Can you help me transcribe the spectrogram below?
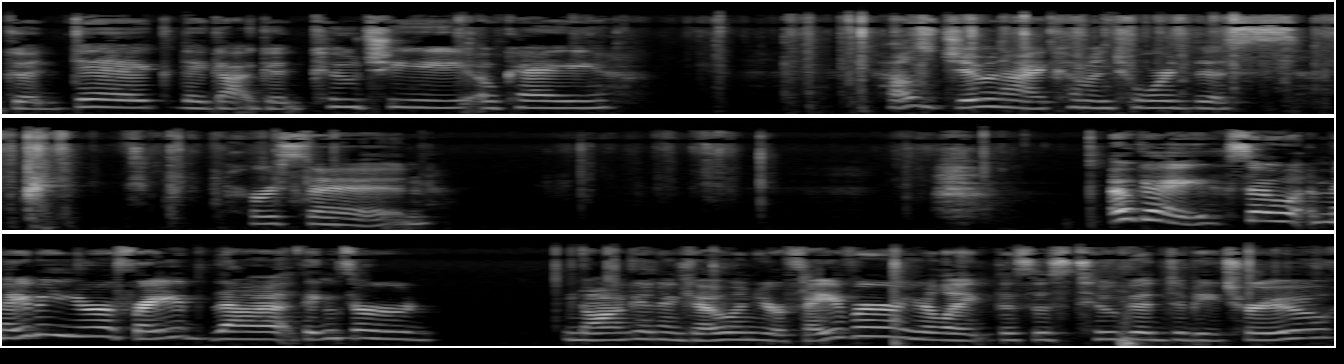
good dick. They got good coochie, okay? How's Gemini coming toward this person? Okay, so maybe you're afraid that things are not going to go in your favor. You're like, this is too good to be true.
